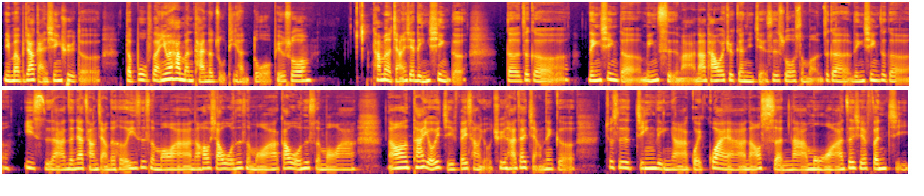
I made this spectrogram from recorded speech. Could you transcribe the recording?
你们比较感兴趣的的部分，因为他们谈的主题很多，比如说他们有讲一些灵性的的这个。灵性的名词嘛，然后他会去跟你解释说什么这个灵性这个意思啊，人家常讲的合一是什么啊，然后小我是什么啊，高我是什么啊，然后他有一集非常有趣，他在讲那个就是精灵啊、鬼怪啊，然后神啊、魔啊这些分级，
